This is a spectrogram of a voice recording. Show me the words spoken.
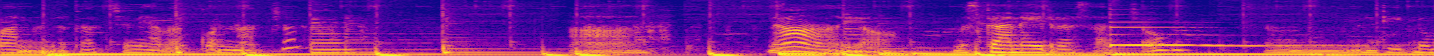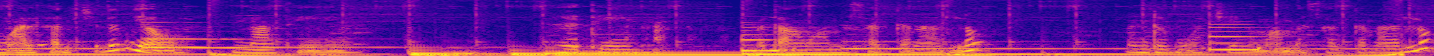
ማንነታችን ያበቁን ናቸው። እና ያው ምስጋና ይድረሳቸው። እንዲሉ ማለት አልችልም። ያው እናቴን እህቴን በጣም አመሰግናለሁ። ወንድሞቼንም አመሰግናለሁ።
